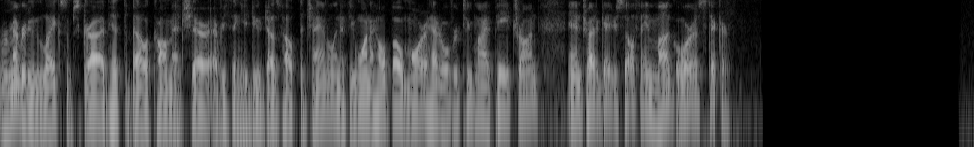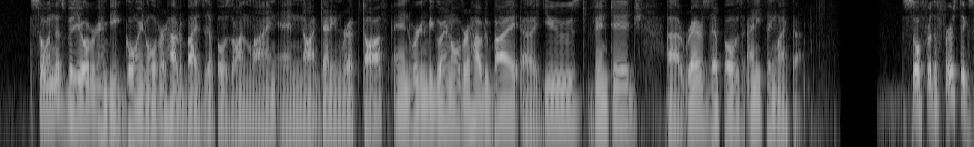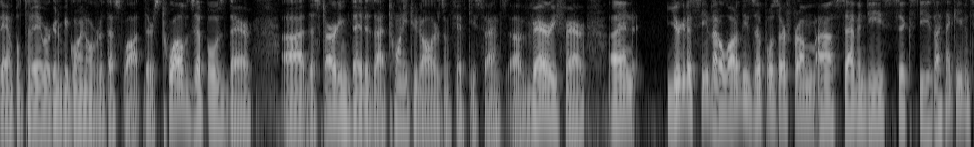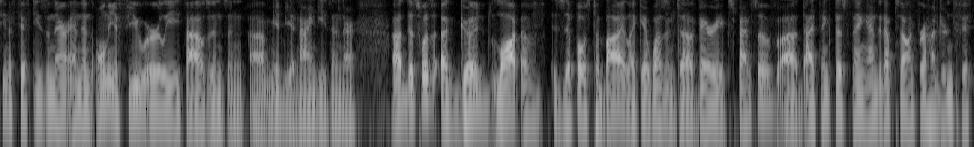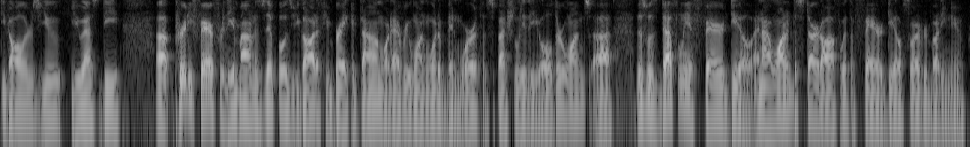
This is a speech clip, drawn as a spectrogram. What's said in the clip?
Remember to like, subscribe, hit the bell, comment, share. Everything you do does help the channel. And if you want to help out more, head over to my Patreon and try to get yourself a mug or a sticker. So in this video, we're going to be going over how to buy Zippos online and not getting ripped off. And we're going to be going over how to buy uh, used, vintage, uh, rare Zippos, anything like that. So for the first example today, we're going to be going over this lot. There's 12 Zippos there. Uh, the starting bid is at $22.50. Uh, very fair. And you're going to see that a lot of these Zippos are from uh, 70s, 60s. I think I even seen a 50s in there. And then only a few early thousands and uh, maybe a 90s in there. Uh, this was a good lot of Zippos to buy. Like it wasn't uh, very expensive. Uh, I think this thing ended up selling for $150 U- USD. Uh, pretty fair for the amount of Zippos you got if you break it down, what everyone would have been worth, especially the older ones. Uh, this was definitely a fair deal, and I wanted to start off with a fair deal so everybody knew.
